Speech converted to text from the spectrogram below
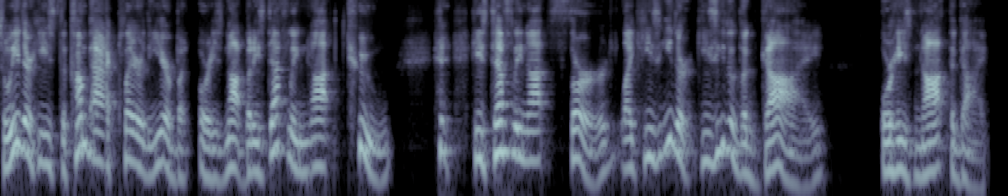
So either he's the comeback player of the year, but or he's not, but he's definitely not two. he's definitely not third. Like he's either he's either the guy or he's not the guy.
